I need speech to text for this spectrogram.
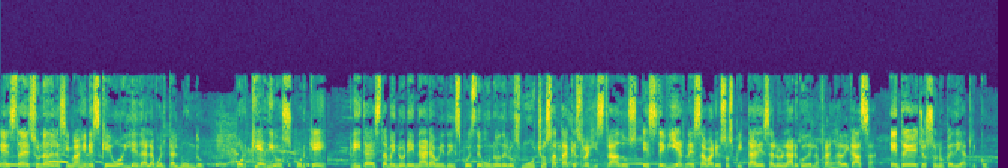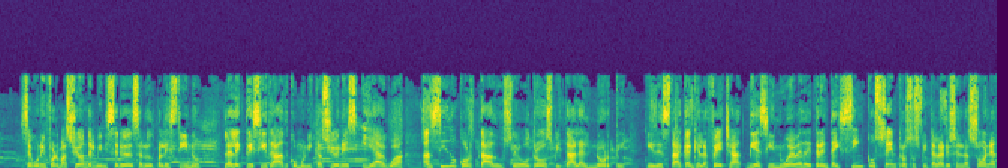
Esta es una de las imágenes que hoy le da la vuelta al mundo. ¿Por qué Dios? ¿Por qué? Grita esta menor en árabe después de uno de los muchos ataques registrados este viernes a varios hospitales a lo largo de la franja de Gaza, entre ellos uno pediátrico. Según información del Ministerio de Salud palestino, la electricidad, comunicaciones y agua han sido cortados de otro hospital al norte y destacan que la fecha 19 de 35 centros hospitalarios en la zona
